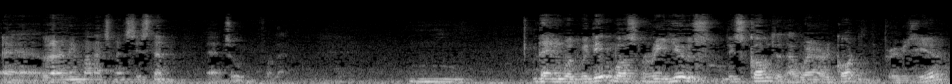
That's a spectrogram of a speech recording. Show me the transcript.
uh, learning management system uh, tool for that. Mm. Then what we did was reuse this content that were recorded the previous year,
